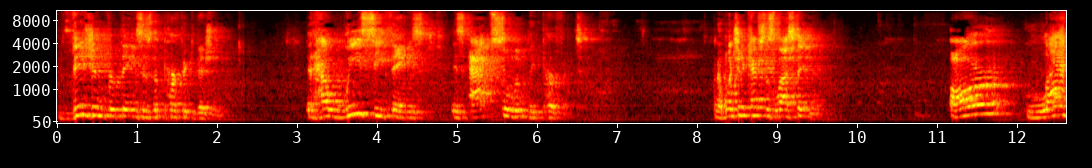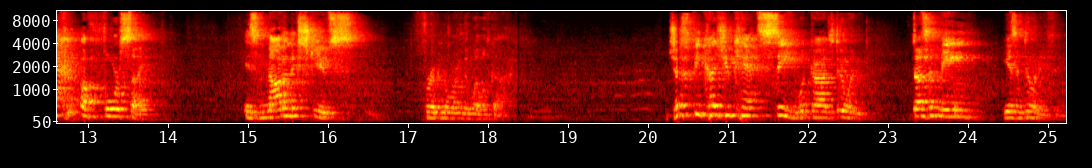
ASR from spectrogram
vision for things is the perfect vision. That how we see things is absolutely perfect. And I want you to catch this last statement. Our lack of foresight is not an excuse for ignoring the will of God. Just because you can't see what God's doing doesn't mean He isn't doing anything.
